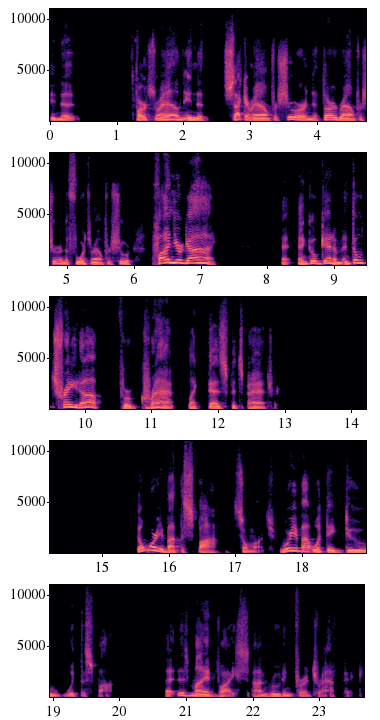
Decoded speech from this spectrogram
in the first round, in the second round for sure, in the third round for sure, in the fourth round for sure. Find your guy and, and go get him. And don't trade up for crap like Dez Fitzpatrick. Don't worry about the spot so much. Worry about what they do with the spot. That is my advice on rooting for a draft pick.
